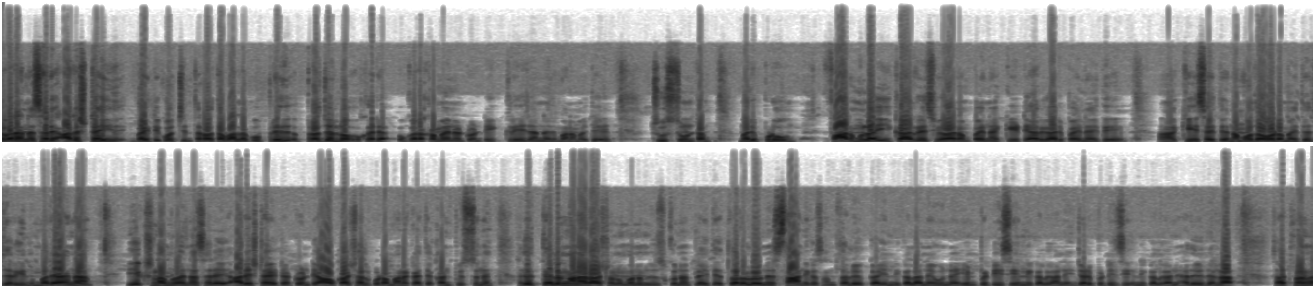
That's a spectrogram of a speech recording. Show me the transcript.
ఎవరైనా సరే అరెస్ట్ అయ్యి బయటికి వచ్చిన తర్వాత వాళ్ళకు ప్రజల్లో ఒక ఒక రకమైనటువంటి క్రేజ్ అనేది మనమైతే చూస్తూ ఉంటాం. మరి ఇప్పుడు ఫార్ములా ఈ కార్ రేస్ వ్యవహారం పైన కేటీఆర్ గారి పైన అయితే కేసు అయితే నమోదు అవ్వడం అయితే జరిగింది. మరి ఆయన ఏ క్షణంలో అయినా సరే అరెస్ట్ అయ్యేటటువంటి అవకాశాలు కూడా మనకైతే కనిపిస్తున్నాయి. అదే తెలంగాణ రాష్ట్రంలో మనం చూసుకున్నట్లయితే త్వరలోనే స్థానిక సంస్థల యొక్క ఎన్నికలు అనేవి ఉన్నాయి. ఎంపీటీసీ ఎన్నికలు కానీ జడ్పీటీసీ ఎన్నికలు కానీ అదేవిధంగా సర్పంచ్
